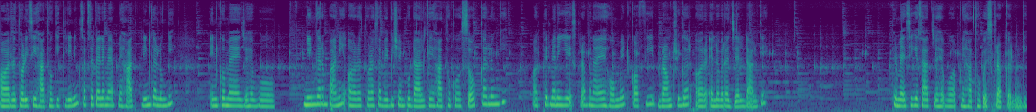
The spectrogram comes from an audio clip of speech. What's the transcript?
और थोड़ी सी हाथों की क्लीनिंग सबसे पहले मैं अपने हाथ क्लीन कर लूँगी। इनको मैं जो है वो नीम गर्म पानी और थोड़ा सा बेबी शैम्पू डाल के हाथों को सोक कर लूँगी। और फिर मैंने ये स्क्रब बनाया है होममेड कॉफ़ी ब्राउन शुगर और एलोवेरा जेल डाल के। फिर मैं इसी के साथ जो है वो अपने हाथों को स्क्रब कर लूँगी।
